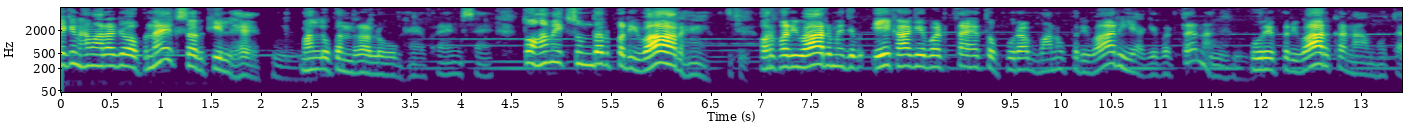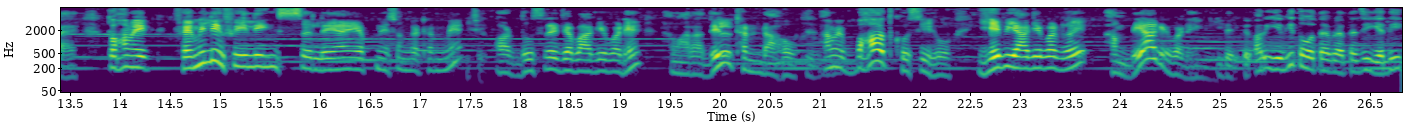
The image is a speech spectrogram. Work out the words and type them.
लेकिन हमारा जो अपना एक सर्किल है मान लो पंद्रह लोग हैं फ्रेंड्स हैं तो हम एक सुंदर परिवार हैं। और परिवार में जब एक आगे बढ़ता है तो पूरा मानव परिवार ही आगे बढ़ता है ना। हम्म, हम्म। पूरे परिवार का नाम होता है। तो हम एक फैमिली फीलिंग्स ले आए अपने संगठन में और दूसरे जब आगे बढ़े हमारा दिल ठंडा हो हम्म। हमें बहुत खुशी हो। ये भी आगे बढ़ रहे हम भी आगे बढ़ेंगे। बिल्कुल और ये भी तो होता है ब्रता जी यदि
